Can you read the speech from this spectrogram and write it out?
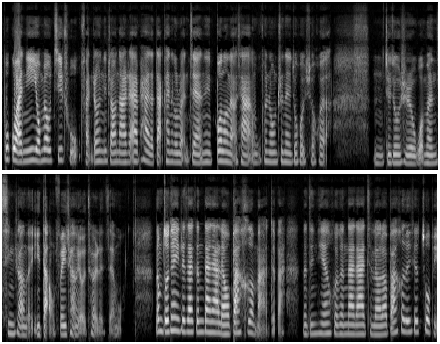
不管你有没有基础，反正你只要拿着 iPad 打开那个软件，那拨楞两下，五分钟之内就会学会了。嗯，这就是我们新上的一档非常有趣的节目。那么昨天一直在跟大家聊巴赫嘛，对吧？那今天会跟大家一起聊聊巴赫的一些作品。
